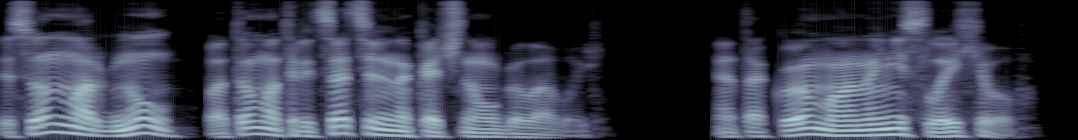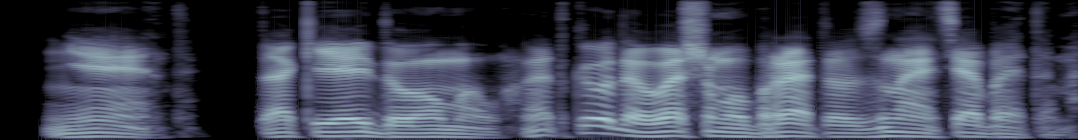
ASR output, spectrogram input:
Исон моргнул, потом отрицательно качнул головой. О таком он и не слыхивал. «Нет, «Так я и думал. Откуда вашему брату знать об этом?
